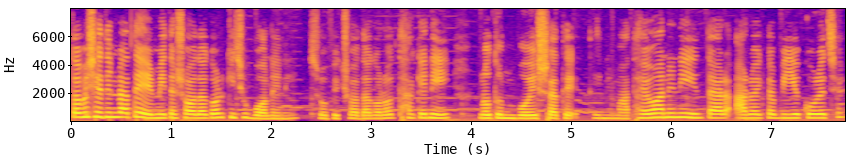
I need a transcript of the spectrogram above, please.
তবে সেদিন রাতে মিতা সদাগর কিছু বলেনি। শফিক সদাগরও থাকেনি নতুন বইয়ের সাথে। তিনি মাথায়ও আনেনি তার আরও একটা বিয়ে করেছে।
